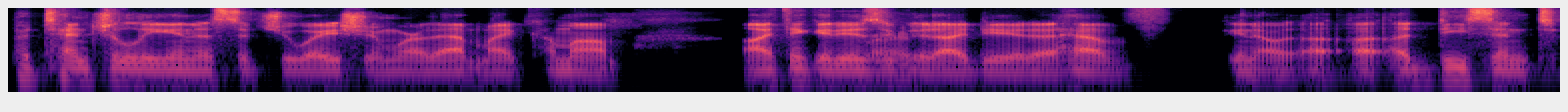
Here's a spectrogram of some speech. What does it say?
potentially in a situation where that might come up, I think it is right. a good idea to have you know a, a decent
